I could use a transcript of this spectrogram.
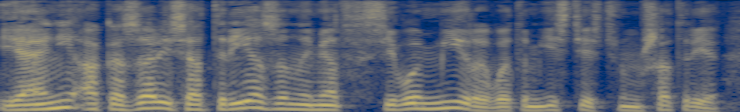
и они оказались отрезанными от всего мира в этом естественном шатре —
